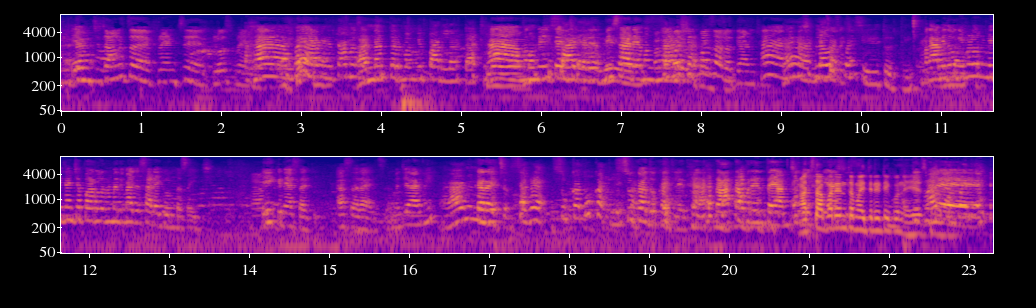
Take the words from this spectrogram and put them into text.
आमचे चांगलेच आहे फ्रेंड्स आहे क्लोज फ्रेंड हा बरं, आणि नंतर मग मी पार्लर टाकलं. हा मग मी त्यांच्याकडे मी साड्या मग कमर्शियल पण झालं ते आमचे. हा मी मशीन ब्लाऊज चालवायची. पण शिवत होती. मग आम्ही दोघी मिळून मी त्यांच्या पार्लरमध्ये माझ्या साड्या घेऊन बसायची. विकण्यासाठी असं राहायचं म्हणजे आम्ही आम्ही करायचं. म्हणजे सगळ्या सुख दुःखातले सुखा दुखातले आता आतापर्यंत आहे आमची आतापर्यंत. मैत्री टिकून आहे हेच आतापर्यंत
